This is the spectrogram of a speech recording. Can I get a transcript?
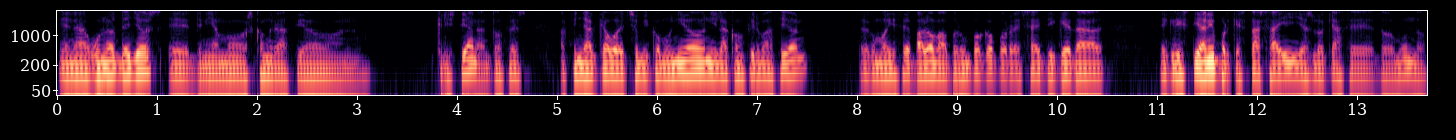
en algunos de ellos eh, teníamos congregación cristiana. Entonces, al fin y al cabo he hecho mi comunión y la confirmación, pero como dice Paloma, por un poco por esa etiqueta de cristiano y porque estás ahí y es lo que hace todo el mundo.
